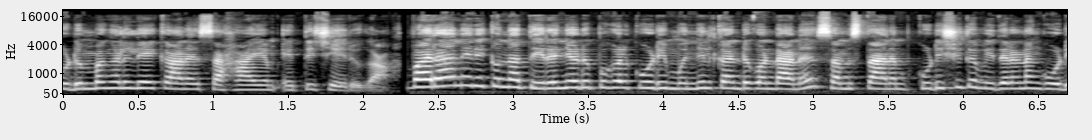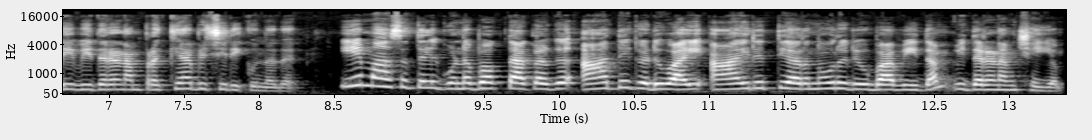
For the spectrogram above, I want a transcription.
കുടുംബങ്ങളിലേക്കാണ് സഹായം എത്തിച്ചേരുക. വരാനിരിക്കുന്ന തിരഞ്ഞെടുപ്പുകൾ കൂടി മുന്നിൽ കണ്ടുകൊണ്ടാണ് സംസ്ഥാനം കുടിശ്ശിക വിതരണം കൂടി വിതരണം പ്രഖ്യാപിച്ചിരിക്കുന്നത്. ഈ മാസത്തിൽ ഗുണഭോക്താക്കൾക്ക് ആദ്യ ഗഡുവായി ആയിരത്തി അറുന്നൂറ് രൂപ വീതം വിതരണം ചെയ്യും.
